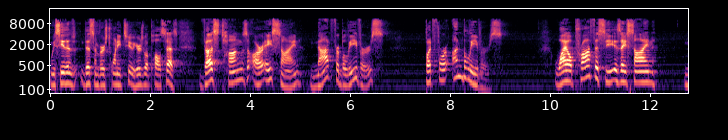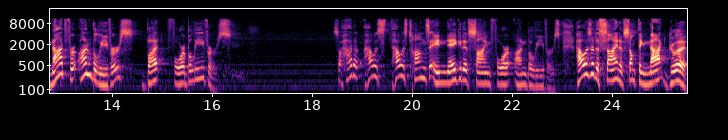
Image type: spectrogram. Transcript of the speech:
We see this in verse 22. Here's what Paul says Thus, tongues are a sign not for believers, but for unbelievers, while prophecy is a sign not for unbelievers, but for believers. So, how, do, how, is, how is tongues a negative sign for unbelievers? How is it a sign of something not good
